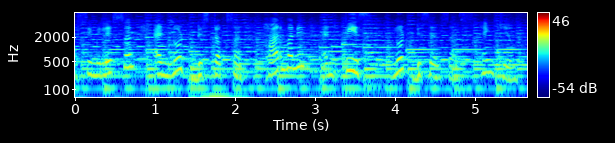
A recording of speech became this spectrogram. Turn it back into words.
assimilation and not destruction, harmony and peace, not dissensions. Thank you.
